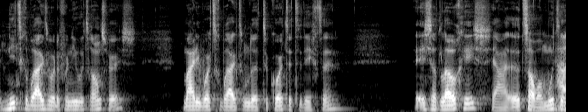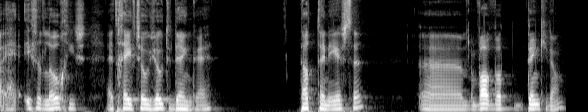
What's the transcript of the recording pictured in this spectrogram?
niet gebruikt worden voor nieuwe transfers. Maar die wordt gebruikt om de tekorten te dichten. Is dat logisch? Ja, het zal wel moeten. Nou, is dat logisch? Het geeft sowieso te denken, hè? Dat ten eerste. Ehm, wat, wat denk je dan?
